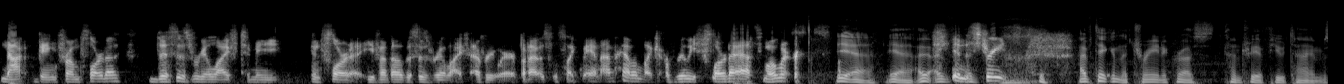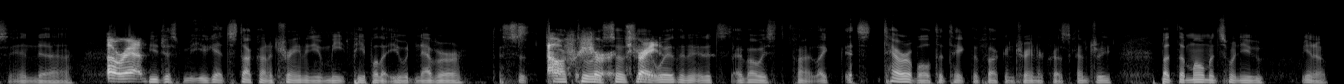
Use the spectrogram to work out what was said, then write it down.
not being from Florida. This is real life to me in Florida, even though this is real life everywhere. But I was just like, man, I'm having like a really Florida ass moment Yeah. Yeah. I, in the streets. I've taken the train across country a few times, and uh, Oh, rad. you just you get stuck on a train and you meet people that you would never as- Oh, talk for to sure. or associate with, and it- it's I've always found like it's terrible to take the fucking train across country, but the moments when you you know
